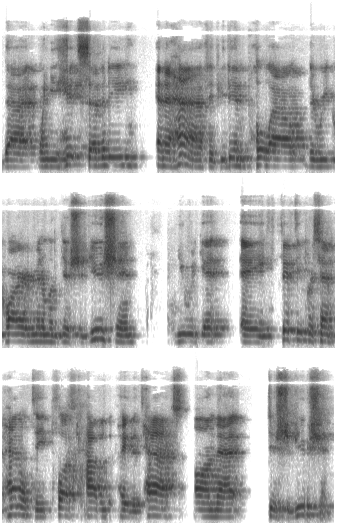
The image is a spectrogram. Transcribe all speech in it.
that when you hit 70 and a half, if you didn't pull out the required minimum distribution, you would get a 50% penalty plus having to pay the tax on that distribution.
